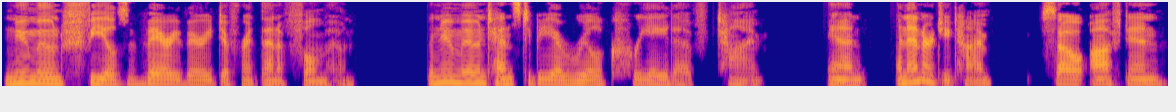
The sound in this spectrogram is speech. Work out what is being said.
New moon feels very, very different than a full moon. The new moon tends to be a real creative time and an energy time. So often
